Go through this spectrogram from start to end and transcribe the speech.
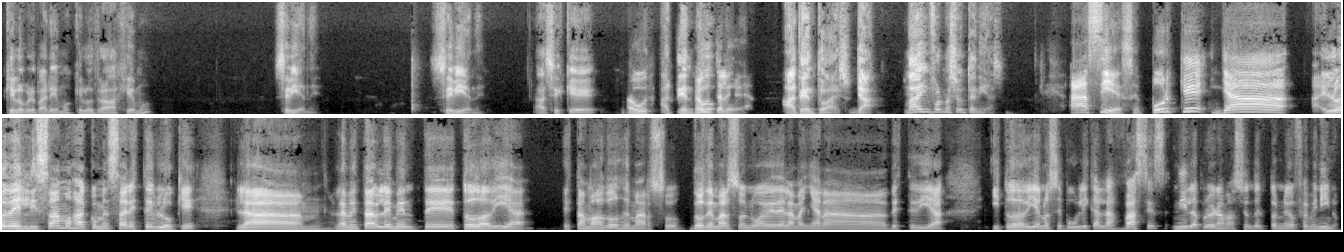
que lo preparemos, que lo trabajemos? Se viene. Se viene. Así que atento, atento a eso. Ya, más información tenías. Así es, porque ya lo deslizamos a comenzar este bloque. La, lamentablemente todavía estamos a 2 de marzo, 2 de marzo, 9 de la mañana de este día, y todavía no se publican las bases ni la programación del torneo femenino.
